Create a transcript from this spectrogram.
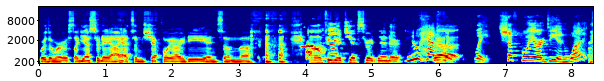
we're the worst. Like yesterday i had some chef boyardee and some uh, oh, jalapeno chips for dinner. You have yeah. wait wait chef boyardee and what?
